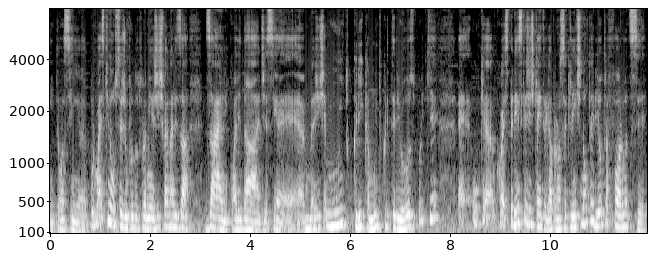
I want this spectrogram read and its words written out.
Então, assim, é, por mais que não seja um produto para mim, a gente vai analisar design, qualidade, assim, é, é, a gente é muito crica, muito criterioso, porque é, o que com a experiência que a gente quer entregar para nossa cliente não teria outra forma de ser.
